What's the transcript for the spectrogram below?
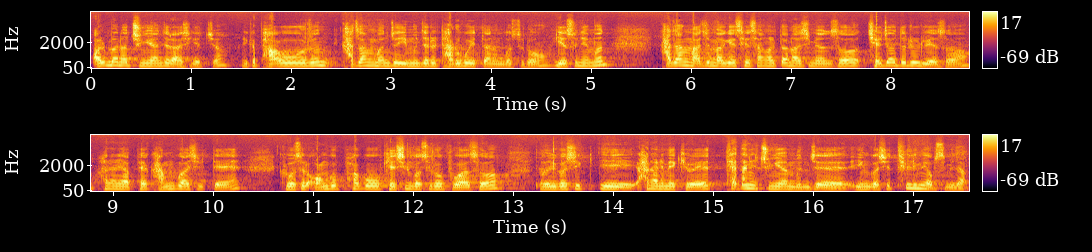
얼마나 중요한지를 아시겠죠? 그러니까 바울은 가장 먼저 이 문제를 다루고 있다는 것으로 예수님은 가장 마지막에 세상을 떠나시면서 제자들을 위해서 하나님 앞에 강구하실 때 그것을 언급하고 계신 것으로 보아서 어, 이것이 하나님의 교회에 대단히 중요한 문제인 것이 틀림이 없습니다.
